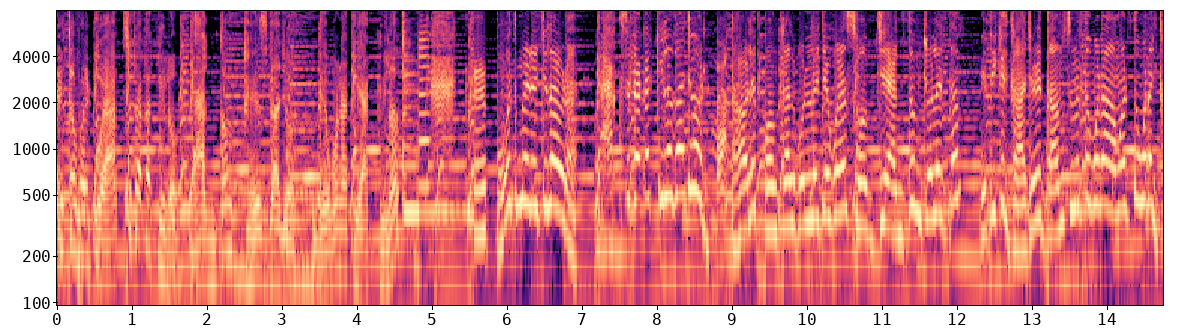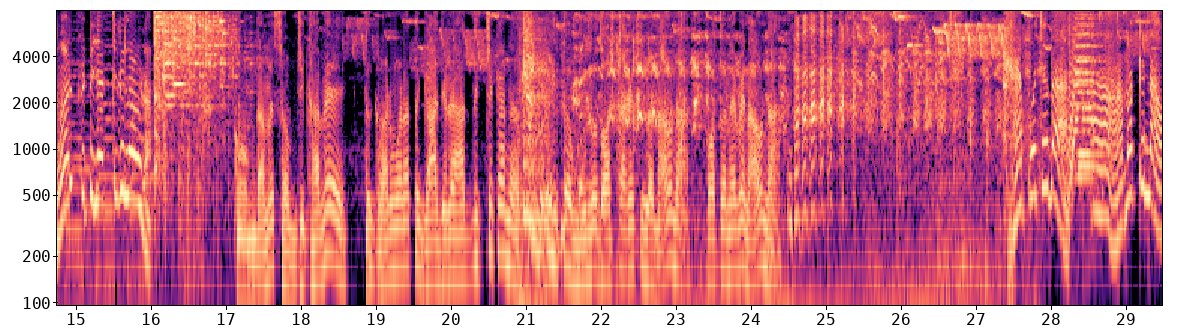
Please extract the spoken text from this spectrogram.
এই তো ভাইপো একশো টাকা কিলো। একদম ফ্রেশ গাজর। দেবো নাকি এক কিলো? পোদ মেরেছিল ওরা। একশো টাকা কিলো গাজর? তাহলে কঙ্কাল বলল যে ওরা সবজি একদম চলের দাম। এদিকে গাজরের দাম শুনে তো ওরা আমার তো ওরা ঘর ফেটে যাচ্ছে রে লাউরা কম দামে সবজি খাবে? তো ঘর মারাতে গাজরে হাত দিচ্ছে কেন? এই তো মূল্য দশ টাকা কিলো নাও না। কত নেবে নাও না। হ্যাঁ পচা আমাকে নাও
